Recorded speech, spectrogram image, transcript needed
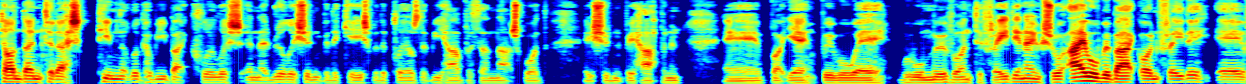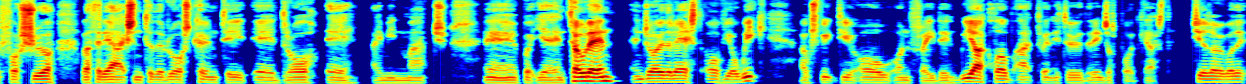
turned into this team that look a wee bit clueless, and it really shouldn't be the case with the players that we have within that squad. It shouldn't be happening. Uh, but yeah, we will uh, we will move on to Friday now. So I will be back on Friday uh, for sure with a reaction to the Ross County draw. I mean match. But yeah, until then, enjoy the rest of your week. I'll speak to you all on Friday. We are Club at 22, the Rangers podcast. Cheers, everybody.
